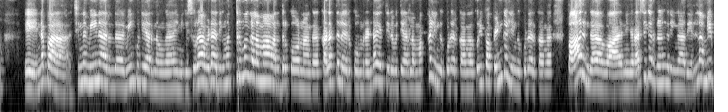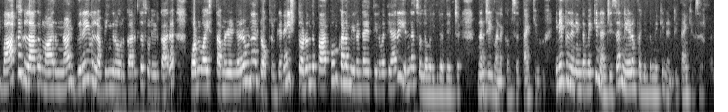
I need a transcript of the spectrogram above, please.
ஏ என்னப்பா சின்ன மீனா இருந்த மீன்குட்டியா இருந்தவங்க இன்னைக்கு சுறா விட அதிகமா திமிங்கலமா வந்திருக்கோம் நாங்க. களத்துல இருக்கோம். ரெண்டாயிரத்தி இருபத்தி ஆறுல மக்கள் எங்க கூட இருக்காங்க. குறிப்பா பெண்கள் எங்க கூட இருக்காங்க. பாருங்க வா- நீங்க ரசிகர்கள்ங்கிறீங்க. அது எல்லாமே வாக்குகளாக மாறும் நாள் விரைவில் அப்படிங்கிற ஒரு கருத்தை சொல்லியிருக்காரு. ஒன் வாய்ஸ் தமிழின் நிறுவனர் டாக்டர் கணேஷ். தொடர்ந்து பார்ப்போம். களம் இரண்டாயிரத்தி இருபத்தி ஆறு என்ன சொல்ல வருகிறது என்று. நன்றி வணக்கம் சார் தேங்க்யூ இணைப்பில் இணைந்தமைக்கு நன்றி சார் நேரம் பகிர்ந்தமைக்கு நன்றி. Thank you sir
